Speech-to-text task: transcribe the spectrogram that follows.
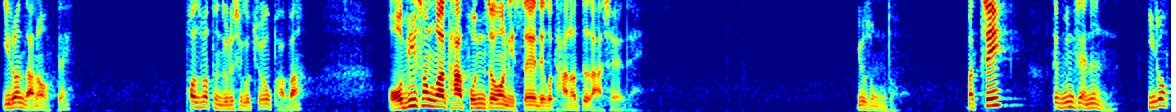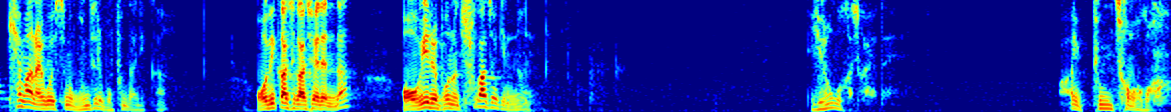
자, 이런 단어 어때? 퍼즈 버튼 누르시고 쭉 봐봐. 어디선가 다 본 적은 있어야 되고 단어 뜻 아셔야 돼. 요 정도. 맞지? 근데 문제는 이렇게만 알고 있으면 문제를 못 푼다니까. 어디까지 가셔야 된다? 어휘를 보는 추가적인 눈. 이런 거까지 가야 돼. 아니 등 쳐먹어.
